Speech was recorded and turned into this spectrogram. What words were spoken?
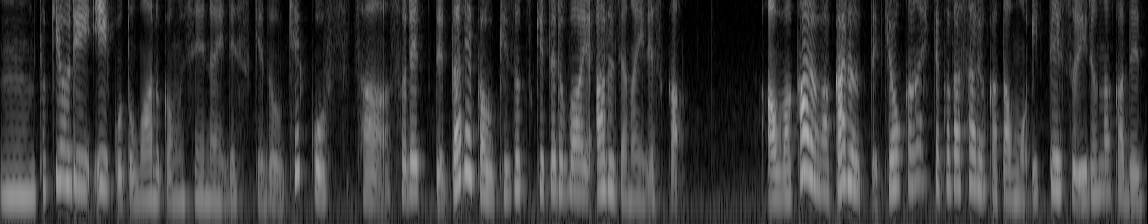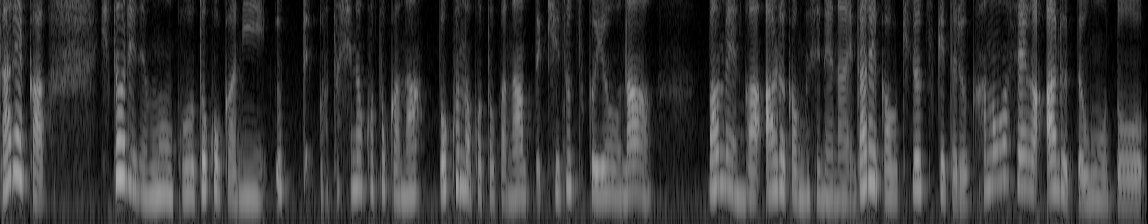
うん、時折いいこともあるかもしれないですけど、結構さ、それって誰かを傷つけてる場合あるじゃないですか。あ、わかるわかるって共感してくださる方も一定数いる中で、誰か一人でもこうどこかに、うって私のことかな僕のことかなって傷つくような場面があるかもしれない。誰かを傷つけてる可能性があるって思うと、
